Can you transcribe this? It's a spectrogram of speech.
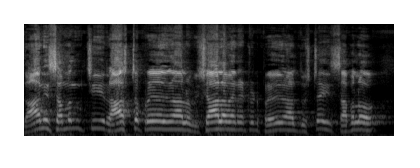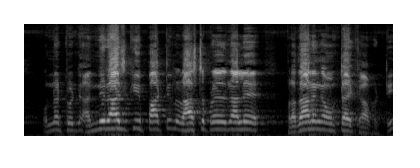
దానికి సంబంధించి రాష్ట్ర ప్రయోజనాలు విశాలమైనటువంటి ప్రయోజనాల దృష్ట్యా ఈ సభలో ఉన్నటువంటి అన్ని రాజకీయ పార్టీలు రాష్ట్ర ప్రయోజనాలే ప్రధానంగా ఉంటాయి కాబట్టి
